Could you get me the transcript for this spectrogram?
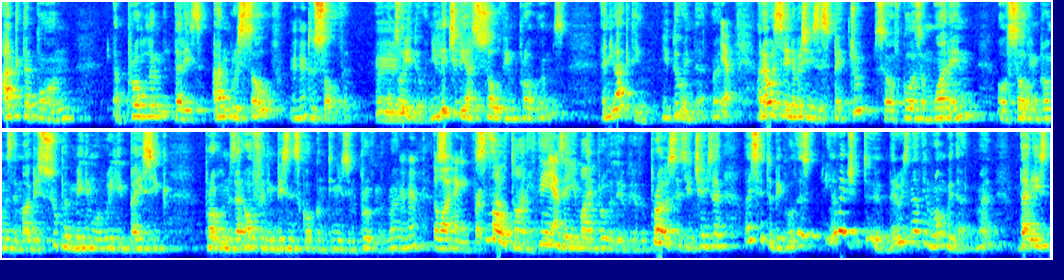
act upon a problem that is unresolved mm-hmm. to solve it. Right? That's all you're doing. You literally are solving problems and you're acting, you're doing that, right? Yep. And I always say innovation is a spectrum. So, of course, on one end of solving problems, there might be super minimal, really basic problems that often in business call continuous improvement, right? Mhm. The low-hanging fruit Small, tiny things Yeah. that you might improve a little bit of a process, you change that. I say to people, there's innovation too. There is nothing wrong with that, right? That is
